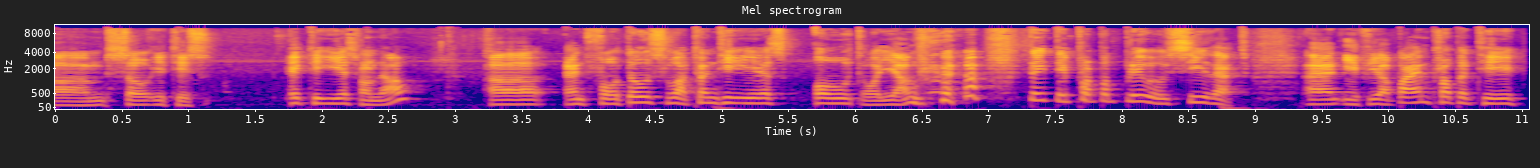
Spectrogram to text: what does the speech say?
um, so it is 80 years from now. Uh, and for those who are 20 years old or young, they, they probably will see that. And if you are buying property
